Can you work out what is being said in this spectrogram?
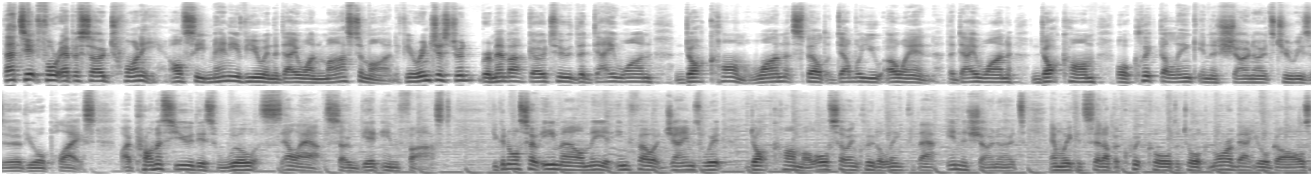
That's it for episode 20. I'll see many of you in the Day Won Mastermind. If you're interested, remember, go to thedaywon.com, one spelled W O N, thedaywon.com, or click the link in the show notes to reserve your place. I promise you this will sell out, so get in fast. You can also email me at info at jameswitt.com. I'll also include a link to that in the show notes, and we can set up a quick call to talk more about your goals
